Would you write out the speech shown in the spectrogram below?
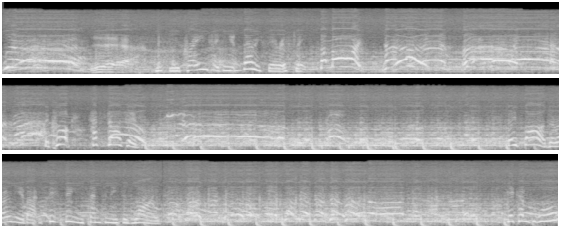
Yeah! Yeah! Mr. Ukraine taking it very seriously. The mine! Yes! Yes! The clock has started. Those bars are only about 15 centimetres wide. Here comes the wall.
